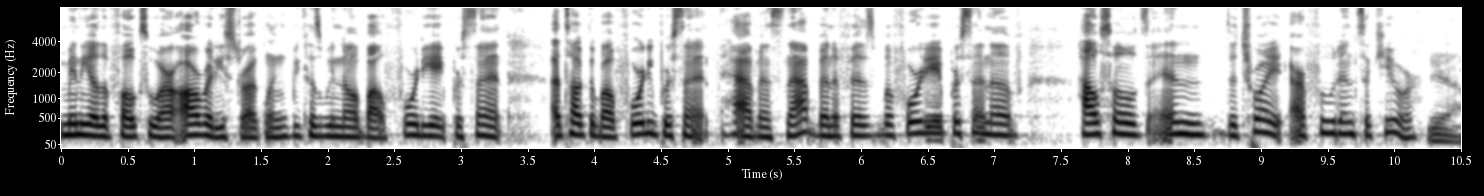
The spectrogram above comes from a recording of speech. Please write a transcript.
many of the folks who are already struggling, because we know about 48 percent. I talked about 40 percent having SNAP benefits, but 48 percent of households in Detroit are food insecure. Yeah.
